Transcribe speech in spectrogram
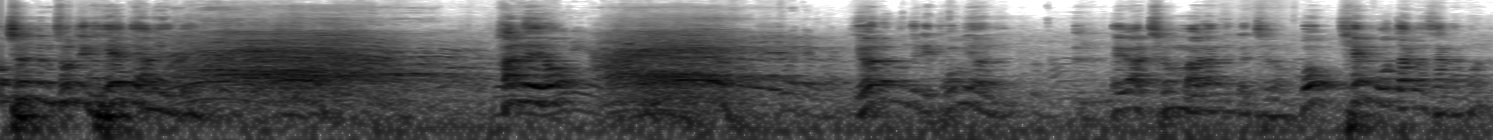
안 그러려면 5천 명 조직해야 돼, 안 해야 돼? 할래요? 여러분들이 보면 내가 처음 말한 것처럼 목회 못하는 사람은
